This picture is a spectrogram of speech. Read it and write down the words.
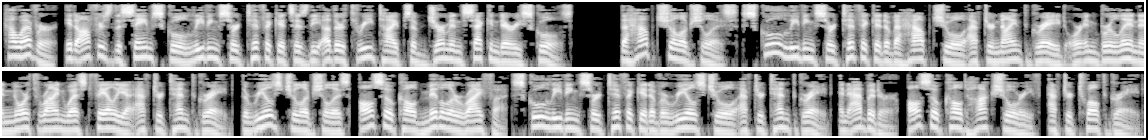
However, it offers the same school-leaving certificates as the other three types of German secondary schools. The Hauptschulabschluss school leaving certificate of a Hauptschule after 9th grade or in Berlin and North Rhine-Westphalia after 10th grade, the Realschulabschluss, also called Mittlerer Reife school leaving certificate of a Realschule after 10th grade, and Abitur, also called Hochschulreife, after 12th grade.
